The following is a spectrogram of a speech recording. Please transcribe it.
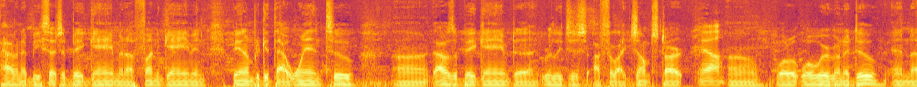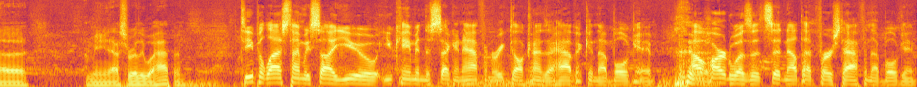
having it be such a big game and a fun game, and being able to get that win too, uh, that was a big game to really just I feel like jumpstart yeah. um, what, what, we were going to do, and uh, I mean that's really what happened. Tipa, last time we saw you, you came in the second half and wreaked all kinds of havoc in that bowl game. How hard was it sitting out that first half in that bowl game?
